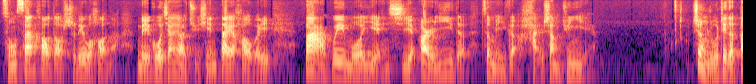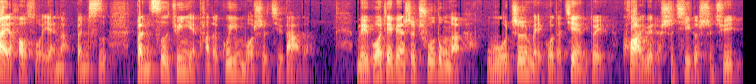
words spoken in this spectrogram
从三号到十六号呢，美国将要举行代号为“大规模演习二一”的这么一个海上军演。正如这个代号所言呢，本次本次军演它的规模是极大的。美国这边是出动了五支美国的舰队，跨越了十七个时区，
